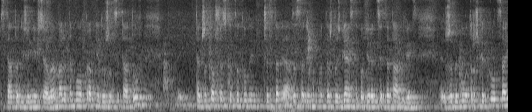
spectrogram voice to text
stamtąd jeszcze nie wziąłem, ale tam było okropnie dużo cytatów. Także to wszystko, co tutaj przedstawiałem, w zasadzie mógłbym też dość gęsto pobierać cytatami, więc żeby było troszkę krócej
